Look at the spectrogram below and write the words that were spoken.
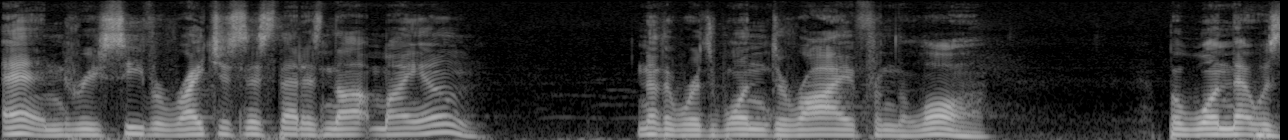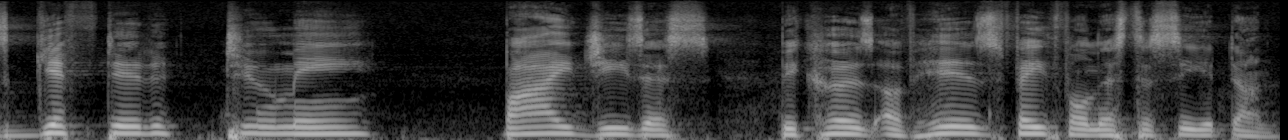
and receive a righteousness that is not my own in other words, one derived from the law, but one that was gifted to me by Jesus because of his faithfulness to see it done.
